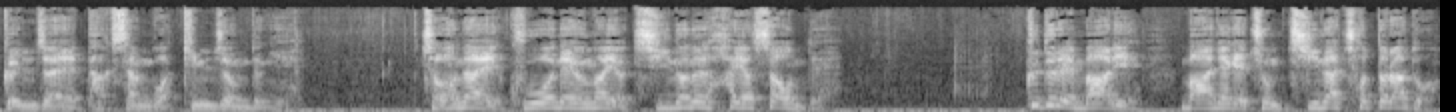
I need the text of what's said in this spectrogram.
근자의 박상과 김정 등이 전하의 구원에 응하여 진언을 하였사온데 그들의 말이 만약에 좀 지나쳤더라도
